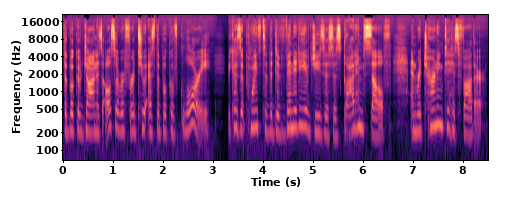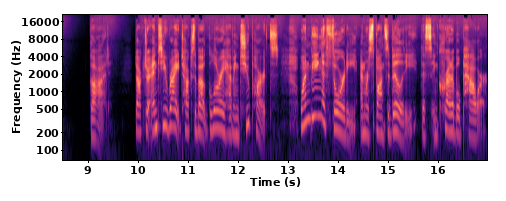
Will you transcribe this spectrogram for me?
The book of John is also referred to as the book of glory because it points to the divinity of Jesus as God Himself and returning to His Father, God. Dr. N.T. Wright talks about glory having two parts one being authority and responsibility, this incredible power,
